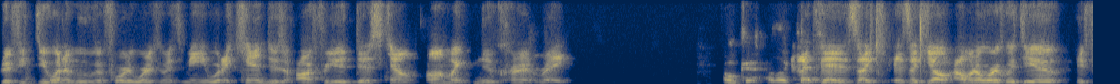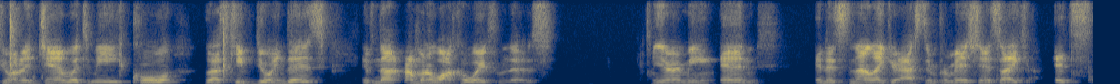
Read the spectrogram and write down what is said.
But if you do want to move it forward working with me, what I can do is offer you a discount on my new current rate. Okay, I like And that's it. It's like it's like, yo, I want to work with you. If you want to jam with me, cool. Let's keep doing this. If not, I'm gonna walk away from this. You know what I mean? And and it's not like you're asking permission. It's like it's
